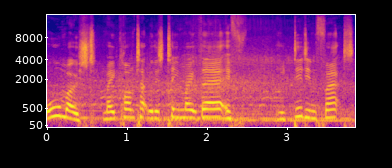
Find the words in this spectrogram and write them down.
Almost made contact with his teammate there. If he did, in fact,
